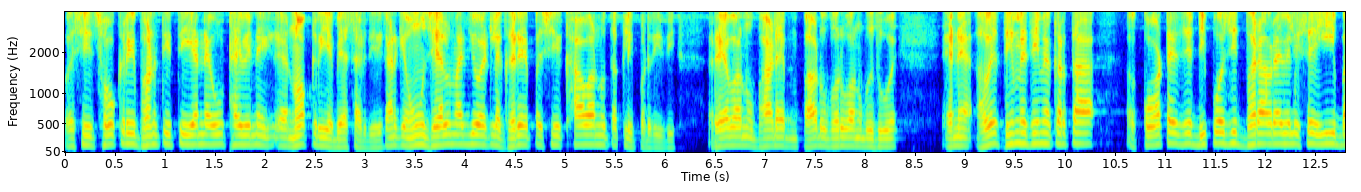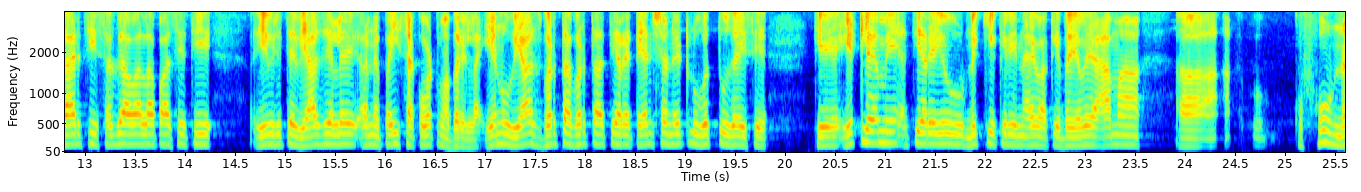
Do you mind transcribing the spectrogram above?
પછી છોકરી ભણતી હતી, એને ઉઠાવીને નોકરીએ બેસાડી દીધી. કારણ કે હું જેલમાં ગયો એટલે ઘરે પછી ખાવાનું તકલીફ પડતી હતી. રહેવાનું ભાડે, ભાડું ભરવાનું બધું હોય. એને હવે ધીમે ધીમે કરતાં કોર્ટે જે ડિપોઝિટ ભરાવરાવેલી છે એ બહારથી સગાવાલા પાસેથી એવી રીતે વ્યાજે લઈ અને પૈસા કોર્ટમાં ભરેલા. એનું વ્યાજ ભરતા ભરતા અત્યારે ટેન્શન એટલું વધતું જાય છે કે એટલે અમે અત્યારે એવું નક્કી કરીને આવ્યા કે ભાઈ હવે આમાં શું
